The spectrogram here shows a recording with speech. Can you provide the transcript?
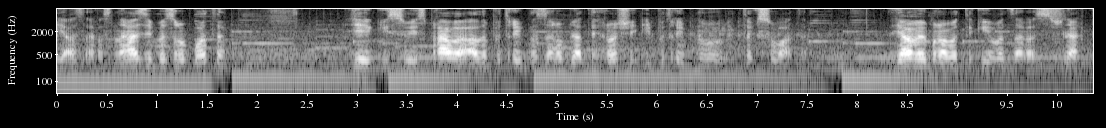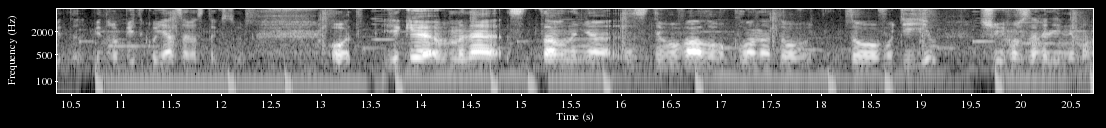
і я зараз. Наразі без роботи є якісь свої справи, але потрібно заробляти гроші і потрібно таксувати. Я вибрав от такий от зараз шлях під підробітку, я зараз таксую. От, яке в мене ставлення здивувало уклона до, до водіїв, що його взагалі нема.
